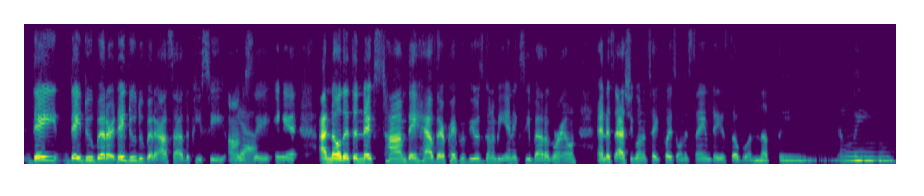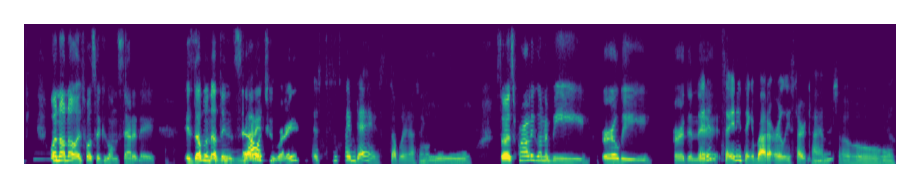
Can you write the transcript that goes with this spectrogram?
they they do better they do do better outside the pc honestly and i know that the next time they have their pay-per-view is going to be nxt battleground and it's actually going to take place on the same day as double or nothing i think. Mm, well no no it's supposed to take place on saturday. Is double or nothing Mm, no, saturday it's- too right? it's the same day. It's double or nothing. oh so it's probably going to be early or than they that didn't say anything about an early start time, so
